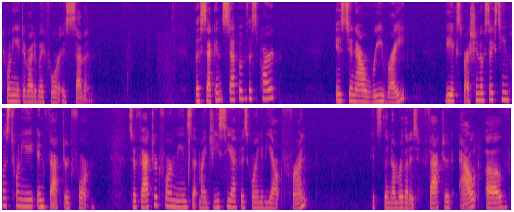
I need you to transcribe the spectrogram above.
28 divided by 4 is 7. The second step of this part is to now rewrite the expression of 16 plus 28 in factored form. So factored form means that my GCF is going to be out front. It's the number that is factored out of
